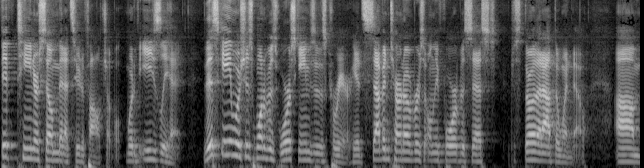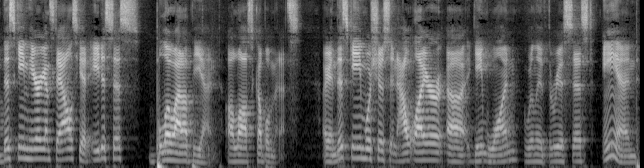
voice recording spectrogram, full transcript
15 or so minutes due to foul trouble, would have easily hit. This game was just one of his worst games of his career. He had seven turnovers, only four of assists. Just throw that out the window. Um, this game here against Dallas, he had eight assists, blowout at the end. I lost a couple minutes. Again, this game was just an outlier. Uh, game one, we only had three assists, and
